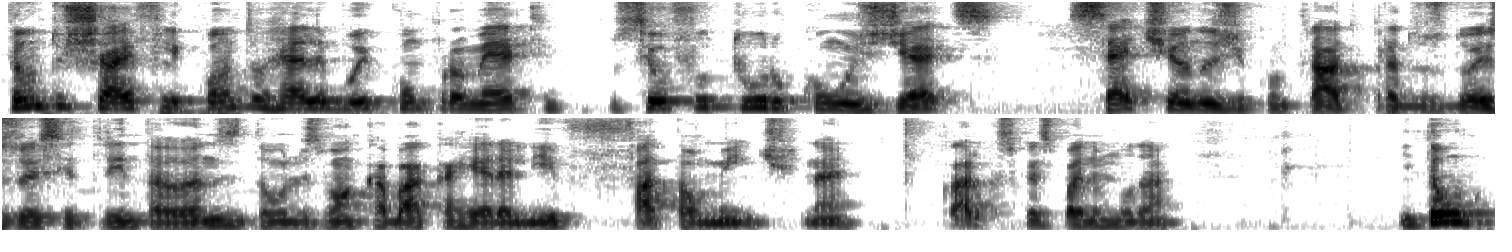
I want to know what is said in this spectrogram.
tanto o Scheifele quanto o Hellebuck comprometem o seu futuro com os Jets sete anos de contrato para dos dois, dois ser 30 anos, então eles vão acabar a carreira ali fatalmente, né? Claro que as coisas podem mudar. Então,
